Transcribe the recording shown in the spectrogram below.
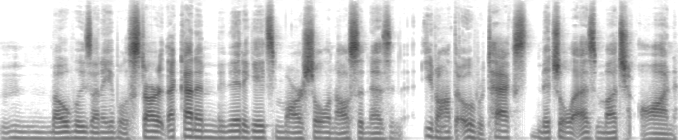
Mobley's unable to start. That kind of mitigates Marshall and also doesn't you don't have to overtax Mitchell as much on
